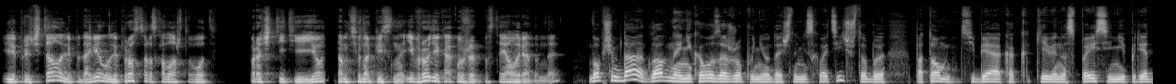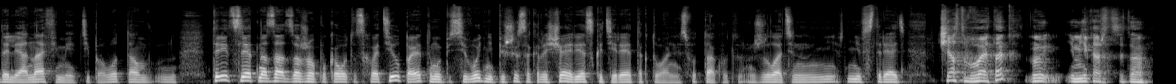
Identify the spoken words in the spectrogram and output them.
или прочитал, или подарил, или просто рассказал, что вот прочтите ее, там все написано. И вроде как уже постоял рядом, да? В общем, да, главное никого за жопу неудачно не схватить, чтобы потом тебя, как Кевина Спейси, не предали анафеме. Типа вот там 30 лет назад за жопу кого-то схватил, поэтому сегодня пиши, сокращай, резко теряет актуальность. Вот так вот желательно не, встрять. Часто бывает так, ну и мне кажется, это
